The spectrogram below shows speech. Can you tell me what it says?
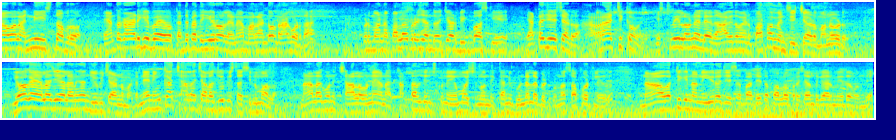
కావాలో అన్నీ ఇస్తా బ్రో. ఎంత కాడికి పెద్ద పెద్ద హీరోలేనా మలాంటి వాళ్ళు రాకూడదా? ఇప్పుడు మొన్న పల్లవ ప్రశాంత్ వచ్చాడు బిగ్ బాస్కి ఎట్ట చేశాడు? అరాచకం. హిస్టరీలోనే లేదు. ఆ విధమైన పర్ఫార్మెన్స్ ఇచ్చాడు మనోడు. యోగా ఎలా చేయాలని కానీ చూపించాడు అనమాట నేను ఇంకా చాలా చాలా చూపిస్తాను సినిమాలో నాలాగుని చాలా ఉన్నాయి అన్న కట్టలు దించుకునే ఎమోషన్ ఉంది. కానీ గుండెల్లో పెట్టుకున్నా సపోర్ట్ లేదు. నా వట్టికి నన్ను హీరో చేసే బాధ్యత పల్లవ ప్రశాంత్ గారి మీద ఉంది.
